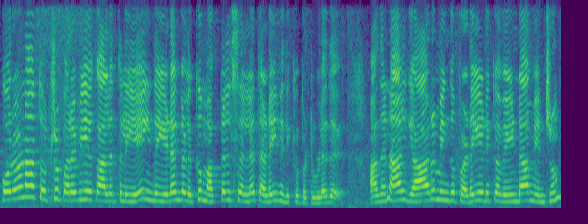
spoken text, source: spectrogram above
கொரோனா தொற்று பரவிய காலத்திலேயே இந்த இடங்களுக்கு மக்கள் செல்ல தடை விதிக்கப்பட்டுள்ளது. அதனால் யாரும் இங்கு படையெடுக்க வேண்டாம் என்றும்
